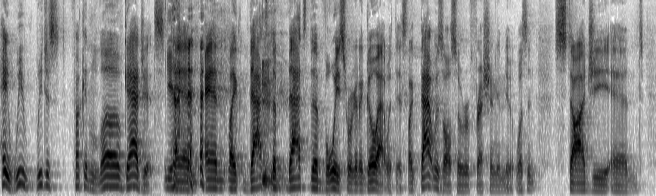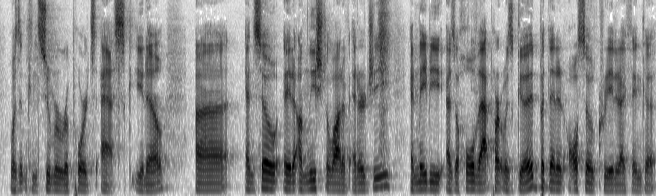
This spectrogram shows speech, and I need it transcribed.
hey, we we just fucking love gadgets, Yeah. and and like that's the that's the voice we're gonna go at with this. Like that was also refreshing and new. It wasn't stodgy and wasn't Consumer Reports esque, you know. Uh, and so it unleashed a lot of energy, and maybe as a whole that part was good. But then it also created, I think, a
